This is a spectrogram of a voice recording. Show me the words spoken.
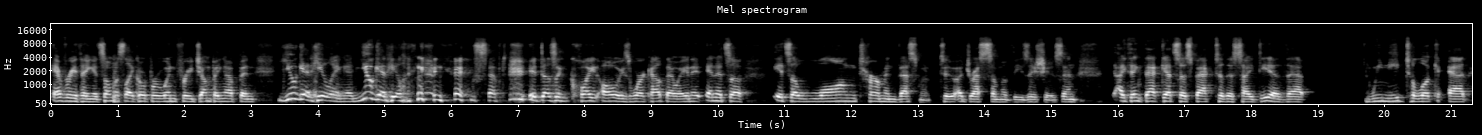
everything. It's almost like Oprah Winfrey jumping up and you get healing and you get healing, except it doesn't quite always work out that way. And it and it's a it's a long term investment to address some of these issues. And I think that gets us back to this idea that we need to look at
